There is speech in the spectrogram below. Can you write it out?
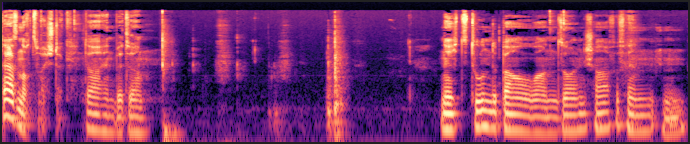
Da sind noch zwei Stück. Dahin bitte. Nichtstuende Bauern sollen Schafe finden.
